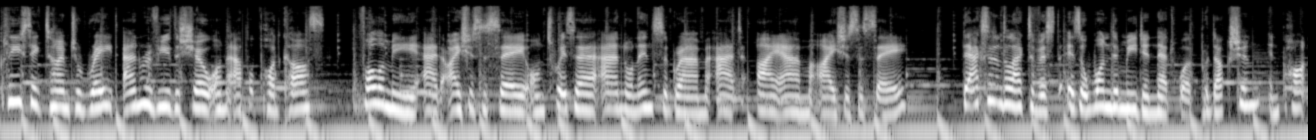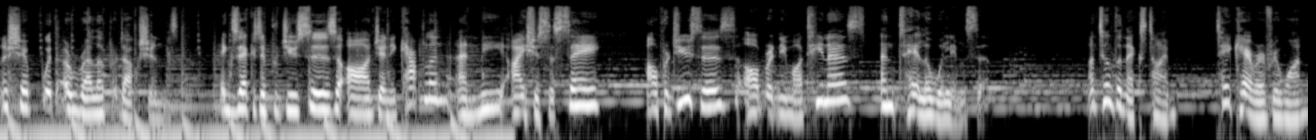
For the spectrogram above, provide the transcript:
Please take time to rate and review the show on Apple Podcasts. Follow me at Isha Sesay on Twitter and on Instagram at I am Isha Sesay. The Accidental Activist is a Wonder Media Network production in partnership with Arella Productions. Executive producers are Jenny Kaplan and me, Isha Sesay. Our producers are Brittany Martinez and Taylor Williamson. Until the next time, take care, everyone,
